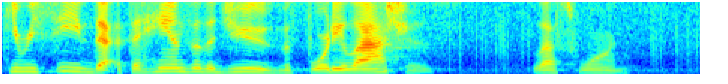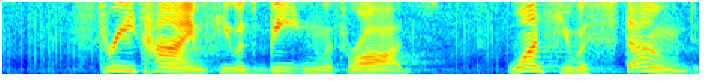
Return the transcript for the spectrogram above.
he received that at the hands of the Jews the 40 lashes, less one. Three times he was beaten with rods. Once he was stoned. Do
